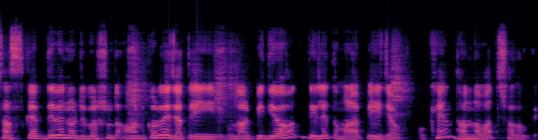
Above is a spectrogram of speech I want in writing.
সাবস্ক্রাইব দেবে নোটিফিকেশনটা অন করবে, যাতে এইগুলার ভিডিও দিলে তোমরা পেয়ে যাও। ওকে ধন্যবাদ সকলকে।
